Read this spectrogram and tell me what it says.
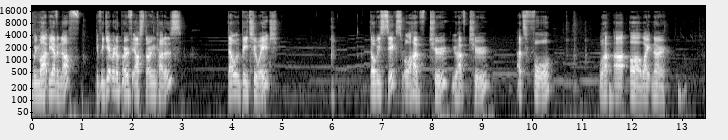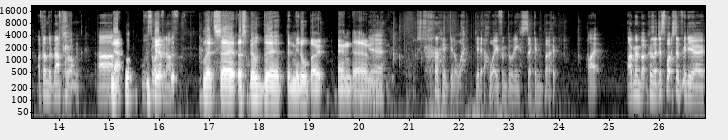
We might be have enough if we get rid of both our stone cutters. That would be two each. There'll be six. We'll have two. You have two. That's four. We'll ha uh, oh, wait, no. I've done the math wrong. Uh, nah, we still have enough. Let's uh, let's build the the middle boat and um, yeah. Just trying to get away, get it away from building a second boat. I I remember because I just watched a video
